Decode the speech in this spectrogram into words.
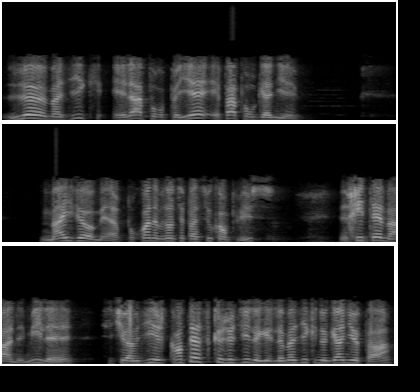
Le Mazik est là pour payer et pas pour gagner. Maï Veomer. Pourquoi on a besoin de ce pasouk en plus? Mile. Si tu vas me dire, quand est-ce que je dis le, le Mazik ne gagne pas?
